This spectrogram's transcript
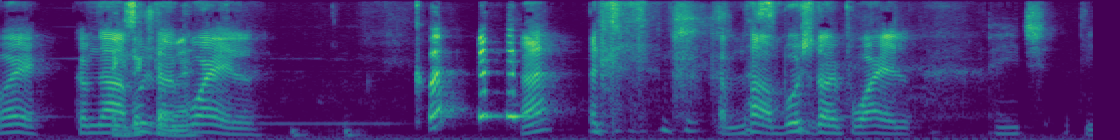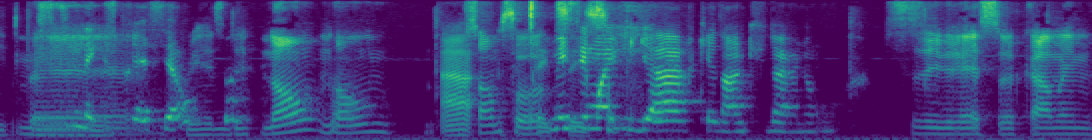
ouais, comme dans la bouche d'un poêle. Quoi? Hein? comme dans la bouche d'un poêle. Page Mais- C'est une expression, ça? Non, non, Ah, me semble pas. Mais c'est moins vulgaire que dans le cul d'un ours. c'est vrai ça, quand même.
